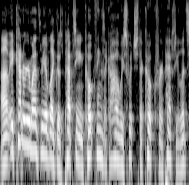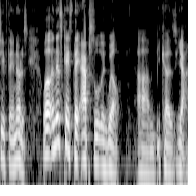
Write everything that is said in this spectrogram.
Um, it kind of reminds me of like those Pepsi and Coke things, like, oh, we switched their Coke for a Pepsi. Let's see if they notice. Well, in this case, they absolutely will. Um, because yeah,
